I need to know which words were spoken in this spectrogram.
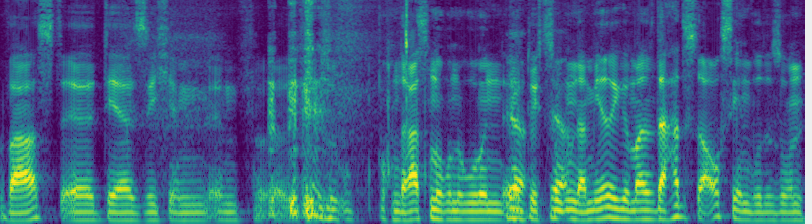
warst, äh, der sich im, im äh, von Rassenunruhen äh, Ja, durchzogen ja. Amerika gemacht hat. Da hattest du auch Szenen, wo du so ein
